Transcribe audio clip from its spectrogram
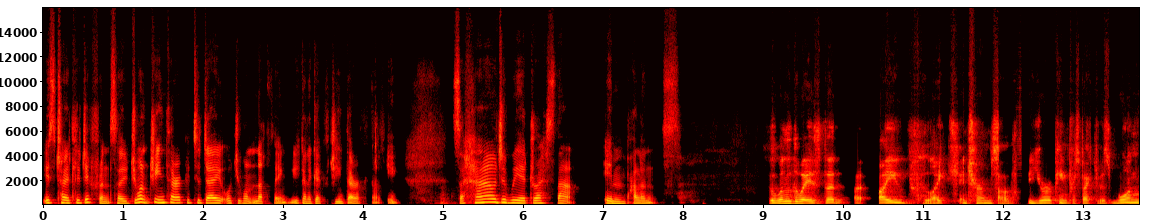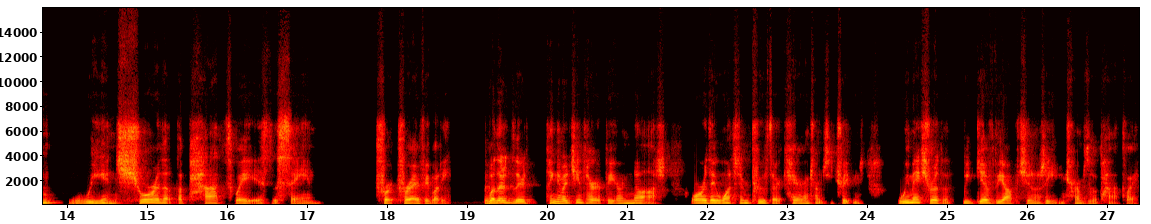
is totally different. So, do you want gene therapy today or do you want nothing? You're going to go for gene therapy, aren't you? So, how do we address that imbalance? So one of the ways that I like in terms of the European perspective is one, we ensure that the pathway is the same for, for everybody. Whether they're thinking about gene therapy or not, or they want to improve their care in terms of treatment, we make sure that we give the opportunity in terms of a pathway.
